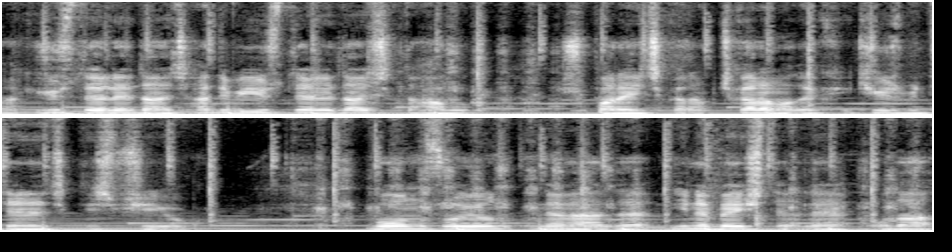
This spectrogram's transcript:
Bak 100 TL daha çık. Hadi bir 100 TL daha çıktı. Ha, şu parayı çıkaram. Çıkaramadık. 200 bin TL çıktı. Hiçbir şey yok. Bonus oyun ne verdi? Yine 5 TL. O da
